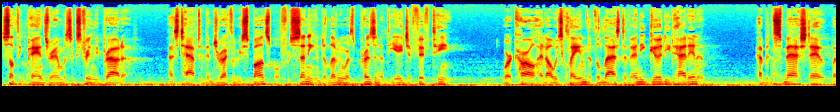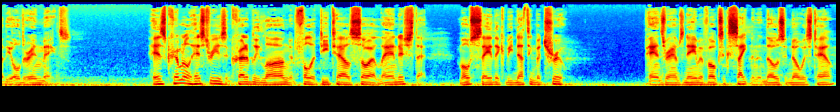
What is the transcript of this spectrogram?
Something Panzram was extremely proud of, as Taft had been directly responsible for sending him to Leavenworth Prison at the age of 15, where Carl had always claimed that the last of any good he'd had in him have been smashed out by the older inmates. His criminal history is incredibly long and full of details so outlandish that most say they can be nothing but true. Panzram's name evokes excitement in those who know his tale.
